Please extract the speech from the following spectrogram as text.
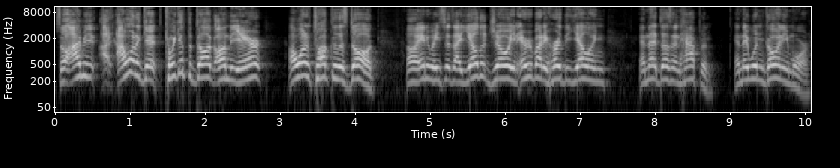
So I mean, I, I want to get. Can we get the dog on the air? I want to talk to this dog. Uh, anyway, he says I yelled at Joey and everybody heard the yelling, and that doesn't happen, and they wouldn't go anymore,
